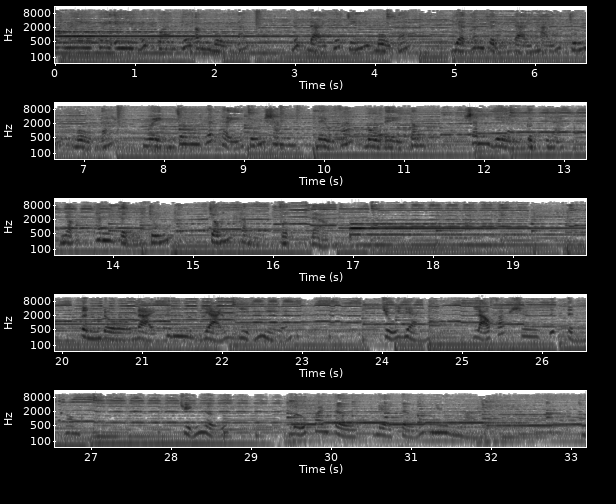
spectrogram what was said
Con nay quy y Đức Quan Thế Âm Bồ Tát, Đức Đại Thế Chí Bồ Tát và Thanh Tịnh Đại Hải chúng Bồ Tát, nguyện cho hết thảy chúng sanh đều phát Bồ đề tâm, sanh về cực lạc, nhập thanh tịnh chúng, chống thành Phật đạo. Tịnh độ Đại Kinh Giải Diễn Nghĩa Chủ giảng Lão Pháp Sư Thích Tịnh Không Chuyển ngữ Bửu quan tự đệ tử Như Hòa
